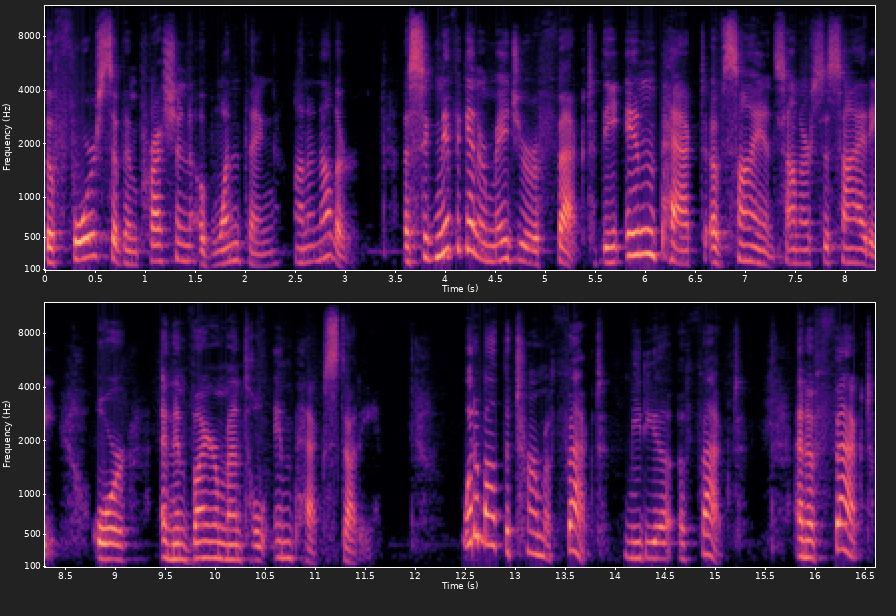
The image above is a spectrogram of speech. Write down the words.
the force of impression of one thing on another a significant or major effect, the impact of science on our society, or an environmental impact study. What about the term effect, media effect? An effect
